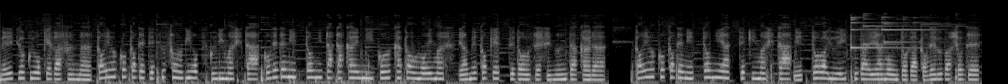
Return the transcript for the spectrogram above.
名曲を汚すな。ということで鉄装備を作りました。これでミッドに戦いに行こうかと思います。やめとけってどうせ死ぬんだから。ということでミッドにやってきました。ミッドは唯一ダイヤモンドが取れる場所で、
